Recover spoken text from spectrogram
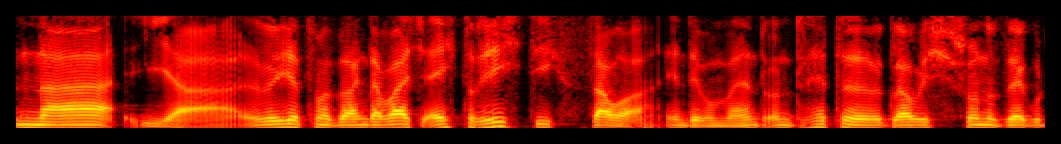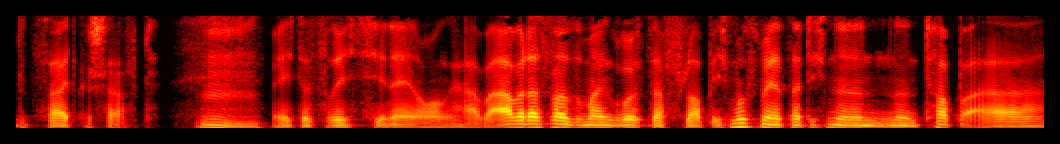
na ja, würde ich jetzt mal sagen, da war ich echt richtig sauer in dem Moment und hätte, glaube ich, schon eine sehr gute Zeit geschafft. Mhm. Wenn ich das richtig in Erinnerung habe. Aber das war so mein größter Flop. Ich muss mir jetzt natürlich einen, einen Top, äh,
